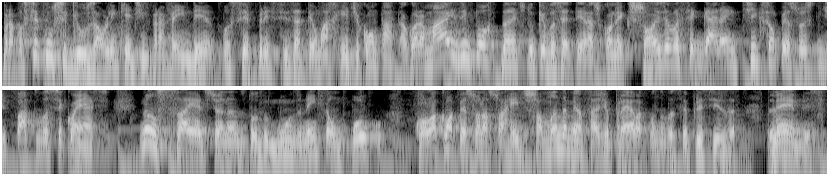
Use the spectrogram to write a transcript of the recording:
Para você conseguir usar o LinkedIn para vender, você precisa ter uma rede de contato. Agora, mais importante do que você ter as conexões é você garantir que são pessoas que de fato você conhece. Não sai adicionando todo mundo, nem tão pouco. Coloca uma pessoa na sua rede e só manda mensagem para ela quando você precisa. Lembre-se,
